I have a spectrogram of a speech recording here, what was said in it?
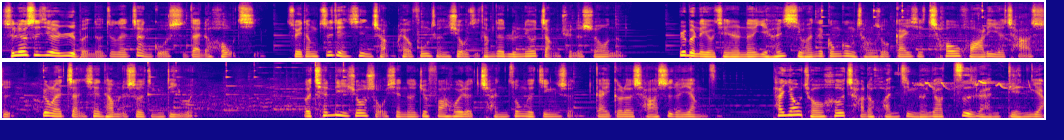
十六世纪的日本呢，正在战国时代的后期，所以当织田信长还有丰臣秀吉他们在轮流掌权的时候呢，日本的有钱人呢也很喜欢在公共场所盖一些超华丽的茶室，用来展现他们的社经地位。而千利休首先呢就发挥了禅宗的精神，改革了茶室的样子。他要求喝茶的环境呢要自然典雅，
